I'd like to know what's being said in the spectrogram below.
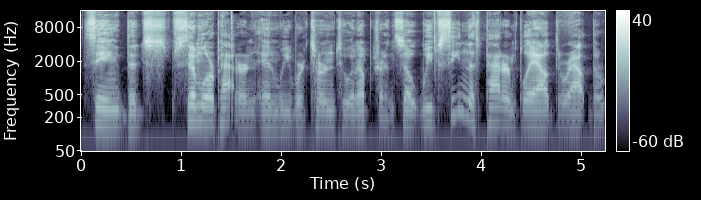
seeing the similar pattern, and we return to an uptrend. So we've seen this pattern play out throughout the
